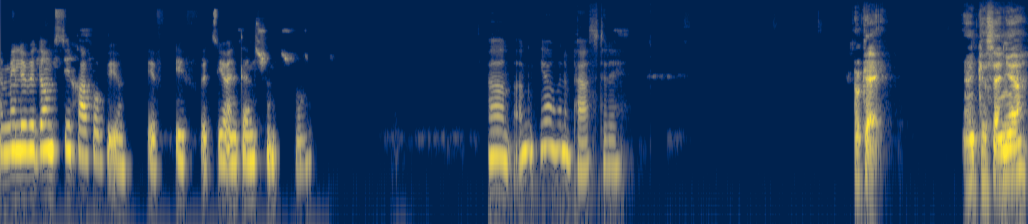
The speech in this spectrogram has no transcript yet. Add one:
Emily, we don't see half of you if if it's your intention. So. Um, I'm yeah, I'm gonna pass today. Okay. And Ksenia?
